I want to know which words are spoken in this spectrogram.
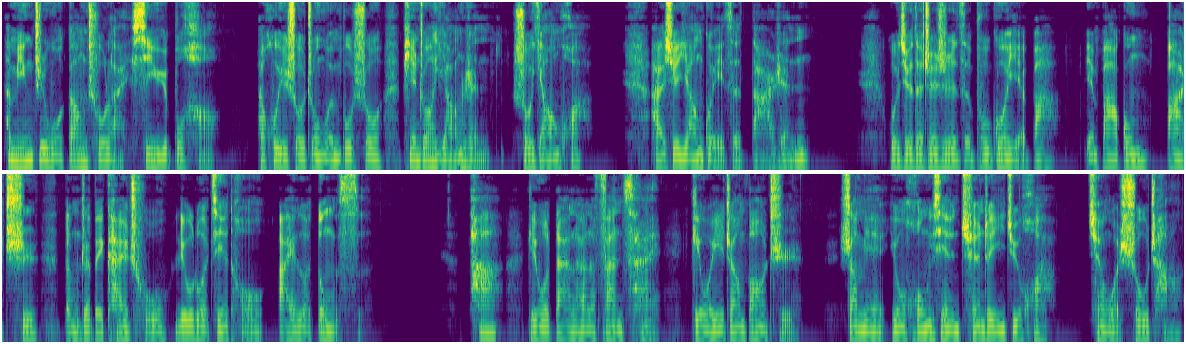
他明知我刚出来，西语不好，他会说中文不说，偏装洋人，说洋话，还学洋鬼子打人。我觉得这日子不过也罢，便罢工罢吃，等着被开除，流落街头，挨饿冻死。他给我带来了饭菜，给我一张报纸，上面用红线圈着一句话，劝我收场。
